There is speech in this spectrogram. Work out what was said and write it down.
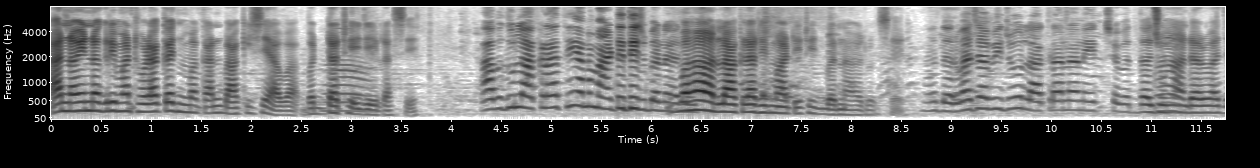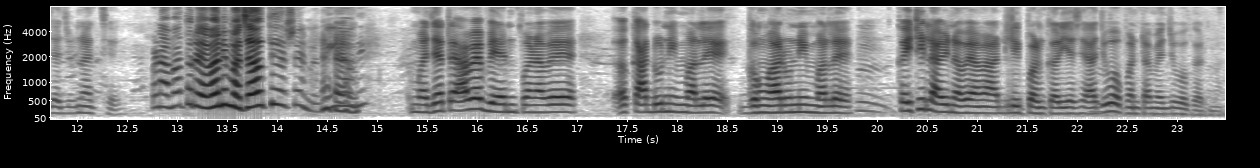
આ નવી નગરીમાં થોડાક જ મકાન બાકી છે આવા. બધા થઈ ગયેલા છે. આ બધું લાકડાથી અને માટીથી જ બનાવેલું હા લાકડાથી માટીથી જ બનાવેલું છે. દરવાજા બી જો લાકડાના ને જ છે બધા જૂના. દરવાજા જૂના જ છે. પણ આમાં તો રહેવાની મજા આવતી હશે ને? મજા તો આવે બેન પણ હવે કાદુ નહીં મળે ગંવારું નહીં મળે. કઈથી લાવીને હવે અમે આટલી પણ કરીએ છીએ? આ જુઓ પણ તમે જુઓ ઘરમાં.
